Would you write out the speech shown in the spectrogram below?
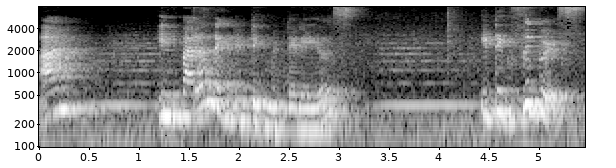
And in paramagnetic materials it exhibits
